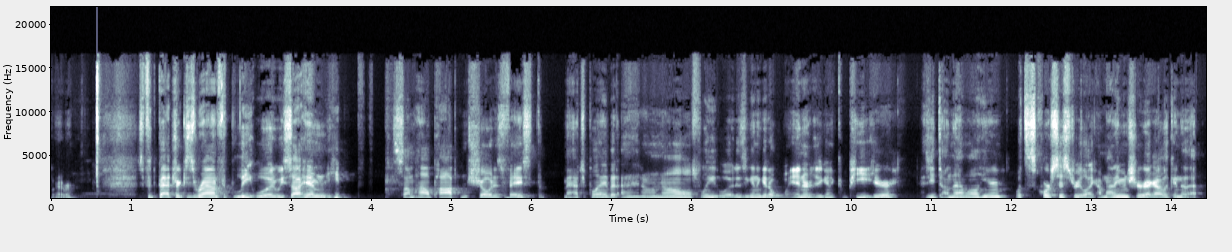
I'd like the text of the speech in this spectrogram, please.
whatever. So Fitzpatrick is around for Fleetwood. We saw him, he somehow popped and showed his face the match play, but I don't know. Fleetwood, is he going to get a win or is he going to compete here? Has he done that well here? What's his course history like? I'm not even sure. I got to look into that.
